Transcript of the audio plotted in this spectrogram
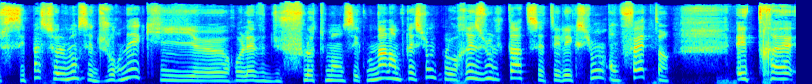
c'est pas seulement cette journée qui euh, relève du flottement, c'est qu'on a l'impression que le résultat de cette élection, en fait, est très,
